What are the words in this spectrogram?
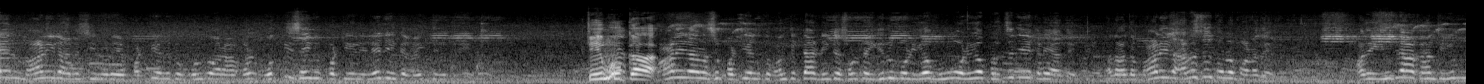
ஏன் மாநில அரசினுடைய பட்டியலுக்கு கொண்டு வராமல் ஒத்திசைவு பட்டியலிலே நீங்கள் வைத்திருக்கிறீர்கள்? திமுக. மாநில அரசு பட்டியலுக்கு வந்துட்டா நீங்க சொல்ற இருமொழியோ மும்மொழியோ பிரச்சனையே கிடையாது. அது அந்த மாநில அரசு தொடர்பானது. அது இந்திரா காந்தியும்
